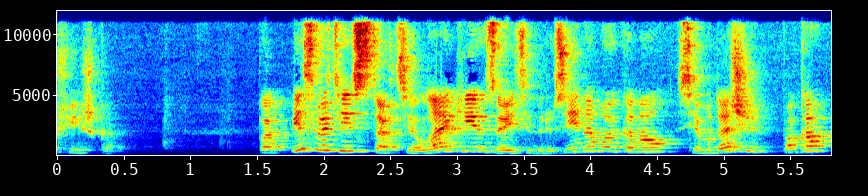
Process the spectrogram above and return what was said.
фишка. Подписывайтесь, ставьте лайки, зовите друзей на мой канал. Всем удачи, пока!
